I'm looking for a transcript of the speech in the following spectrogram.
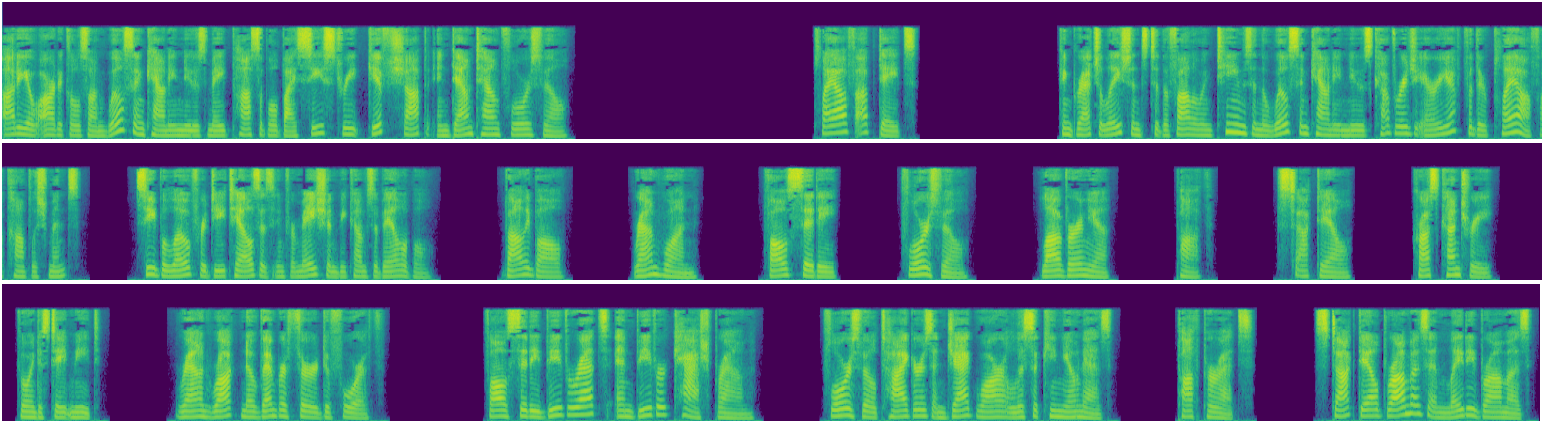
Audio articles on Wilson County News made possible by C Street Gift Shop in downtown Floresville. Playoff updates. Congratulations to the following teams in the Wilson County News coverage area for their playoff accomplishments. See below for details as information becomes available. Volleyball. Round 1. Falls City. Floresville. La Vernia. Poth. Stockdale. Cross country. Going to state meet. Round Rock November 3rd to 4th. Falls City Beaverettes and Beaver Kash Brown. Floresville Tigers and Jaguar Alyssa Quinones. Poth Pirettes. Stockdale Brahmas and Lady Brahmas.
